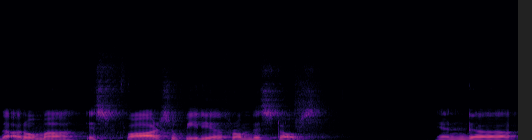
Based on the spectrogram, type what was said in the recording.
the aroma is far superior from the stoves. And uh,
